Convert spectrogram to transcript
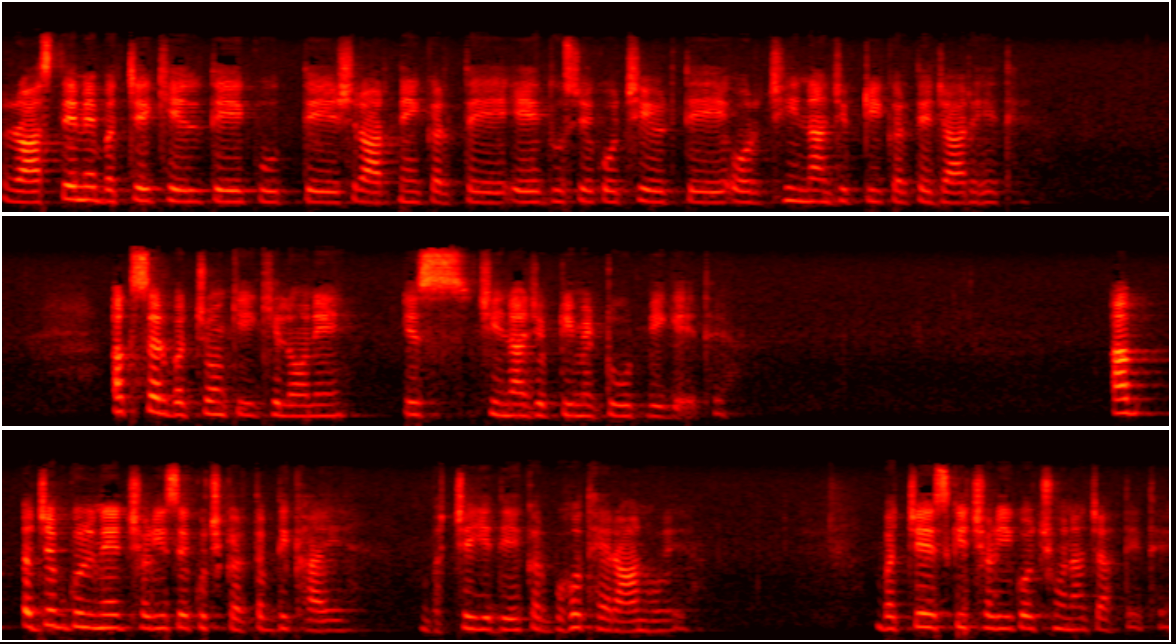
راستے میں بچے کھیلتے، کودتے، شرارتیں کرتے، ایک دوسرے کو چھیڑتے اور چھینا جپٹی کرتے جا رہے تھے۔ اکثر بچوں کی کھلونے اس چھینا جپٹی میں ٹوٹ بھی گئے تھے۔ اب عجب گل نے چھڑی سے کچھ کرتب دکھائے۔ بچے یہ دیکھ کر بہت حیران ہوئے۔ بچے اس کی چھڑی کو چھونا چاہتے تھے۔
